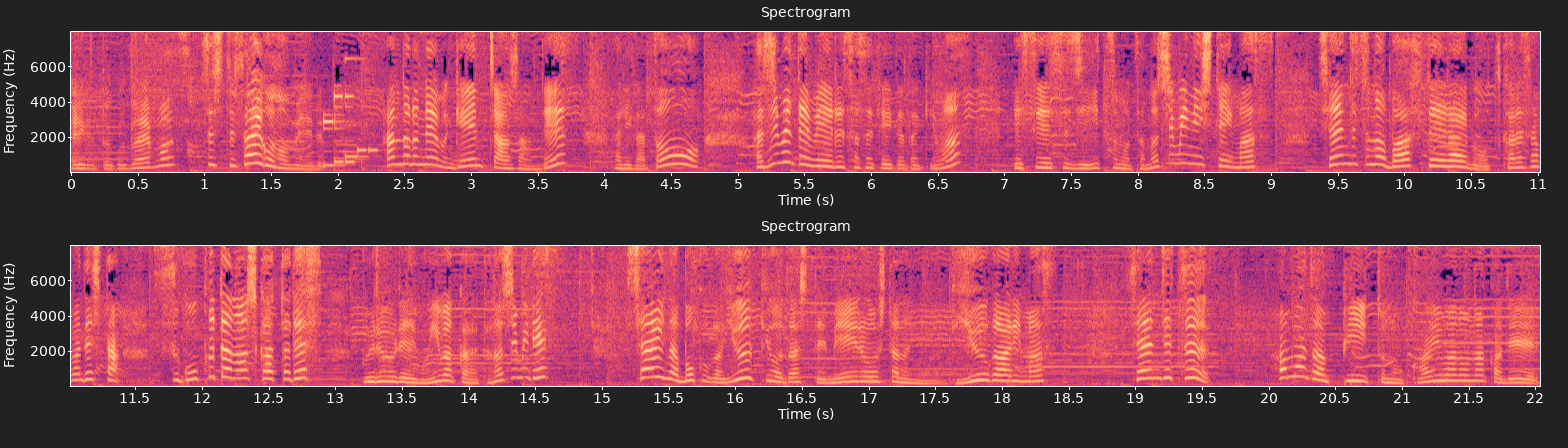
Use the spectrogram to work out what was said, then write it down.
ありがとうございます。そして最後のメール。ハンドルネームげんちゃんさんです。ありがとう。初めてメールさせていただきます。SSG いつも楽しみにしています。先日のバースデーライブお疲れ様でした。すごく楽しかったです。ブルーレイも今から楽しみです。シャイな僕が勇気を出してメールをしたのには理由があります。先日浜田 P との会話の中で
